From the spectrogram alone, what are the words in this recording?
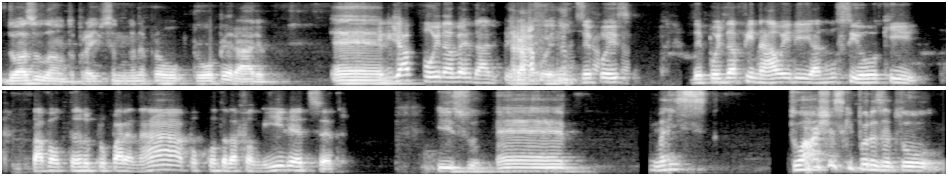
do Azulão, tá para ir, se não me engano, é para o Operário. É... Ele já foi, na verdade. Pedro. Já foi, né? Depois, depois da final, ele anunciou que tá voltando para o Paraná por conta da família, etc. Isso. É... Mas tu achas que, por exemplo,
